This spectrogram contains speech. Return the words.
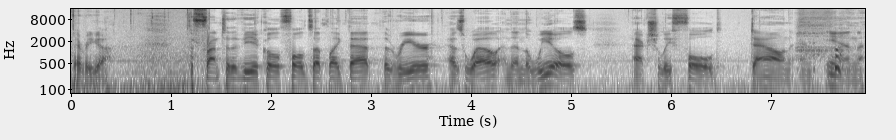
There we go. The front of the vehicle folds up like that. The rear as well, and then the wheels actually fold down and in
